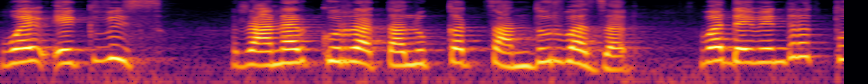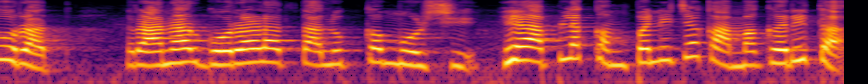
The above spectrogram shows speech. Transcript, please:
वय एकवीस राहणार कुर्रा तालुका चांदूर बाजार. व देवेंद्र थोरात राहणार गोराळा तालुका मोर्शी. हे आपल्या कंपनीच्या कामाकरिता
